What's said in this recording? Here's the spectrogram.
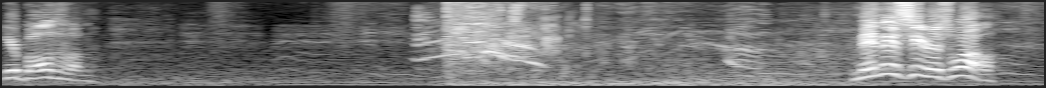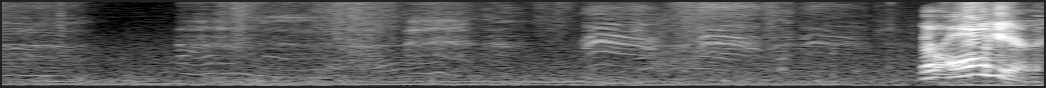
You're both of them. Min is here as well. They're all here.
